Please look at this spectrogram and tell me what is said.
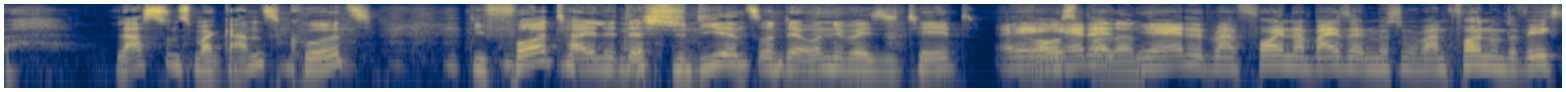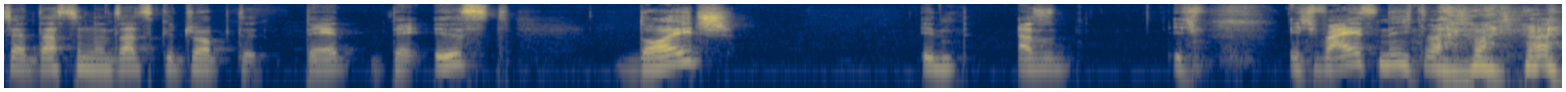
oh, lasst uns mal ganz kurz die Vorteile des Studierens und der Universität Ey, ihr hättet, rausballern. ihr hättet mal vorhin dabei sein müssen. Wir waren vorhin unterwegs, der hat das in den Satz gedroppt. Der, der ist Deutsch in, also ich, ich weiß nicht, was manchmal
